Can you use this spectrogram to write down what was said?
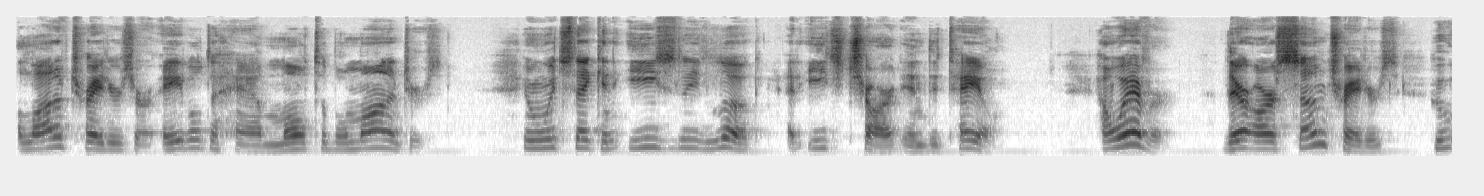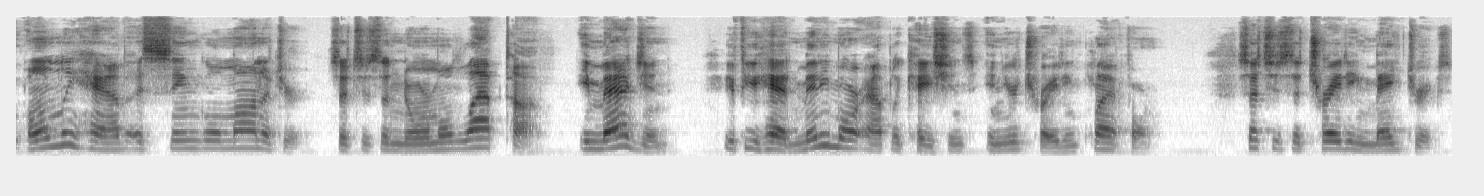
a lot of traders are able to have multiple monitors in which they can easily look at each chart in detail. However, there are some traders who only have a single monitor, such as a normal laptop. Imagine if you had many more applications in your trading platform, such as the trading matrix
